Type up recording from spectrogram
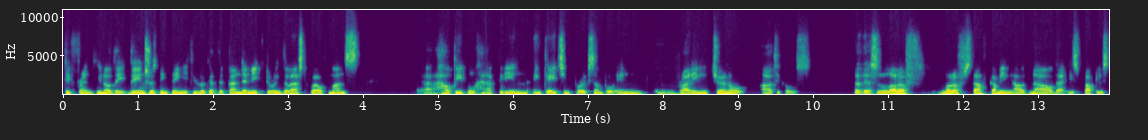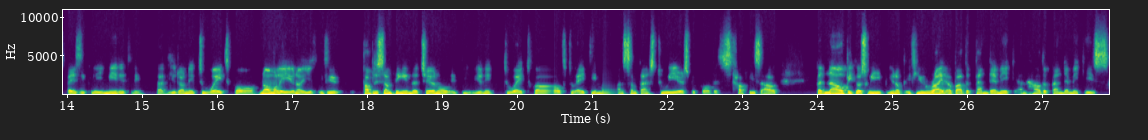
different. You know the, the interesting thing if you look at the pandemic during the last 12 months uh, how people have been engaging for example in writing journal articles that there's a lot of lot of stuff coming out now that is published basically immediately that you don't need to wait for normally you know if you publish something in the journal it, you need to wait 12 to 18 months sometimes two years before the stuff is out. But now because we you know if you write about the pandemic and how the pandemic is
